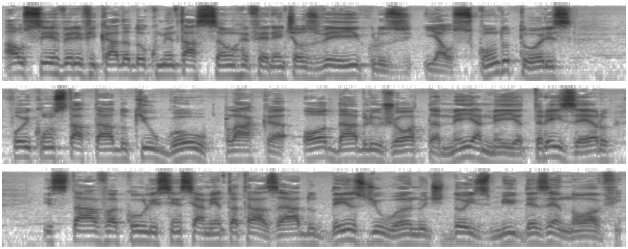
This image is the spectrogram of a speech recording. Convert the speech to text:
Ao ser verificada a documentação referente aos veículos e aos condutores, foi constatado que o Gol, placa OWJ 6630, estava com licenciamento atrasado desde o ano de 2019.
